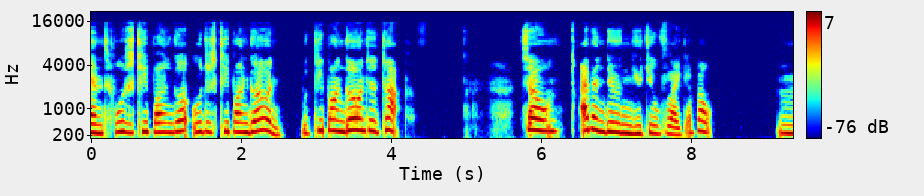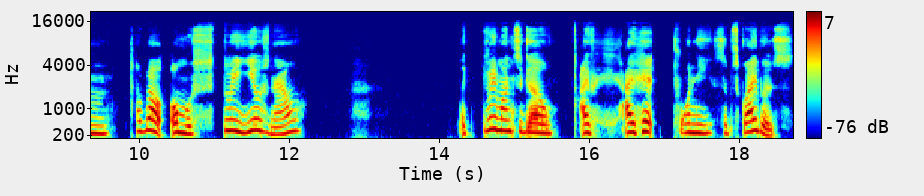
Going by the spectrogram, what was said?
And we'll just keep on go we'll just keep on going. We'll keep on going to the top. So I've been doing YouTube for like about um, about almost three years now. Like three months ago, I've I hit twenty subscribers.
